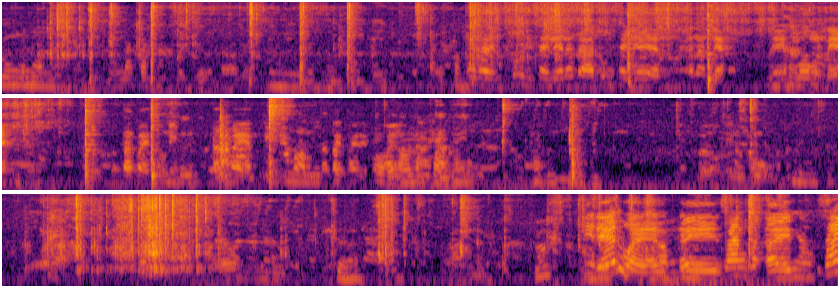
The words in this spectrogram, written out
ลุง ใส่เลี้ยแล้วด่าลุงใส่เลี้ยอันนั้นไหมเลยพวงมันไหมตัดไปทุกนี่ตัดไปอันปีที่พร้อมตัดไปไพ่ที่พร้อมเอาน้ำแข็งให้นี่เด็ดด้วยไอ้สร้างไอ้ใช่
